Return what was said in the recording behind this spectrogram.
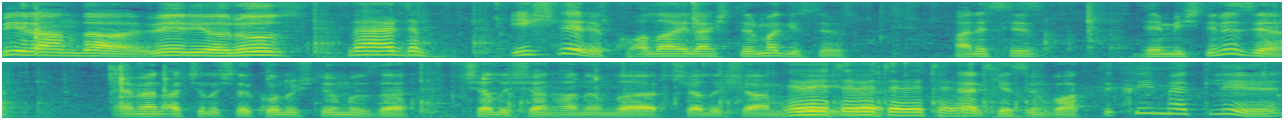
bir anda veriyoruz. Verdim. İşleri kolaylaştırmak istiyoruz. Hani siz demiştiniz ya hemen açılışta konuştuğumuzda çalışan hanımlar, çalışan Evet, beyler. evet, evet, evet. Herkesin vakti kıymetli.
